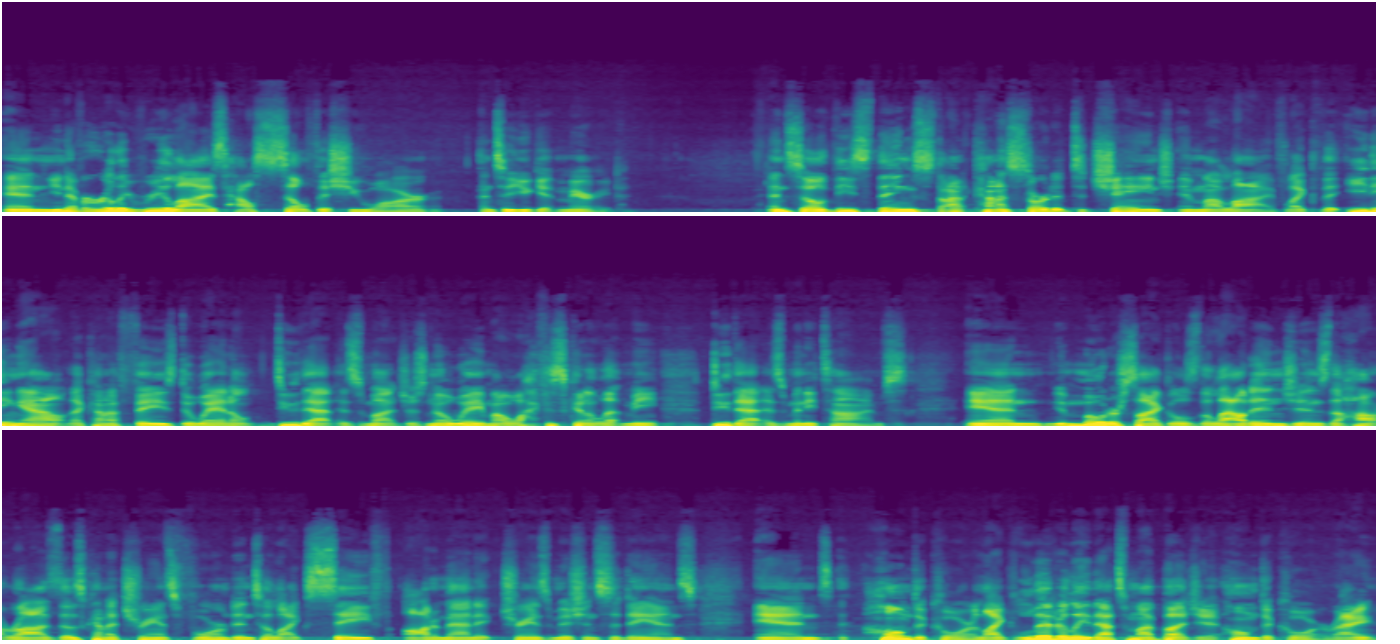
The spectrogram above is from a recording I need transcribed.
and you never really realize how selfish you are until you get married. And so these things start, kind of started to change in my life. Like the eating out, that kind of phased away. I don't do that as much. There's no way my wife is going to let me do that as many times. And motorcycles, the loud engines, the hot rods, those kind of transformed into like safe automatic transmission sedans and home decor. Like literally, that's my budget, home decor, right?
